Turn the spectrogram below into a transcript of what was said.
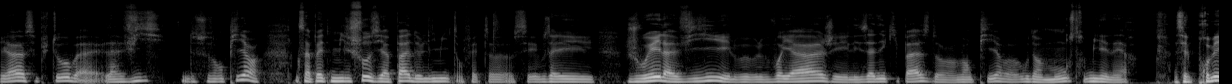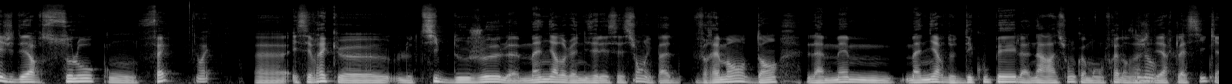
Et là c'est plutôt bah, la vie de ce vampire. Donc ça peut être mille choses, il n'y a pas de limite en fait. Euh, c'est vous allez jouer la vie et le, le voyage et les années qui passent d'un vampire ou d'un monstre millénaire. C'est le premier JDR solo qu'on fait. Euh, et c'est vrai que le type de jeu, la manière d'organiser les sessions n'est pas vraiment dans la même manière de découper la narration comme on le ferait dans un Non. JDR classique,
